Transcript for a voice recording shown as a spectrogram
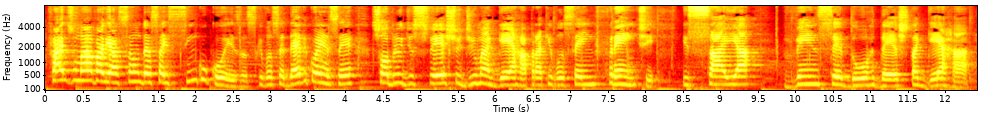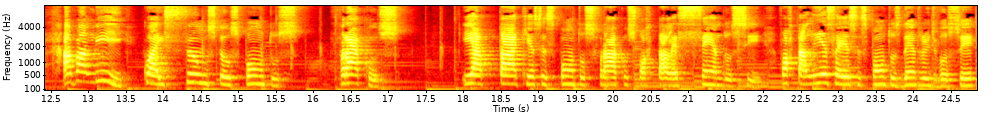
faz uma avaliação dessas cinco coisas que você deve conhecer sobre o desfecho de uma guerra para que você enfrente e saia vencedor desta guerra. Avalie quais são os teus pontos fracos e ataque esses pontos fracos fortalecendo-se. Fortaleça esses pontos dentro de você.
